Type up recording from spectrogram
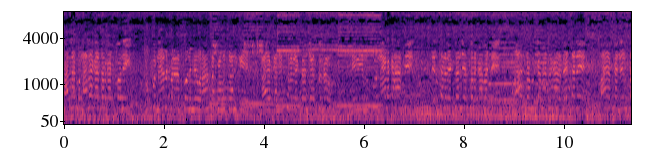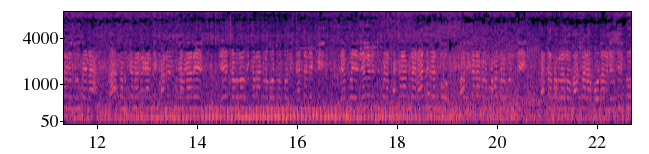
కళ్ళకు నల్లగద్దలు కట్టుకొని ముక్కు నేలకు రాసుకొని మేము రాష్ట్ర ప్రభుత్వానికి మా యొక్క నిరసన వ్యక్తం చేస్తున్నాం. మేము ఈ ముక్కు నేలకు రాసి నిరసన వ్యక్తం చేస్తున్నాం కాబట్టి రాష్ట్ర ముఖ్యమంత్రి గారు వెంటనే మా యొక్క నిరసనలు చూసైనా రాష్ట్ర ముఖ్యమంత్రి గారికి కనువిప్పు కలగాలి దేశంలో వికలాంగుల ఓట్లతో గద్దెనెక్కి డెబ్బై ఎన్నేళ్ళ నుంచి కూడా సకలాంగుల రాజ్యం వెళ్తూ మా వికలాంగుల సమస్యల గురించి చట్టసభలలో మాట్లాడకపోవడాన్ని నిరసిస్తూ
